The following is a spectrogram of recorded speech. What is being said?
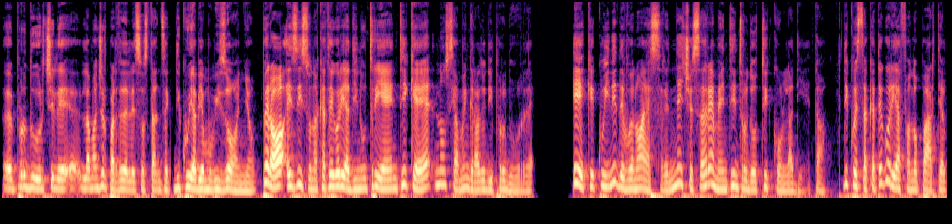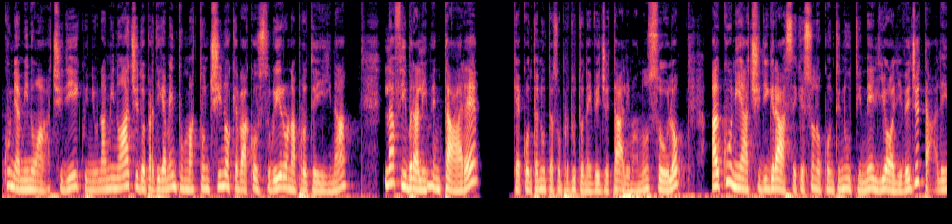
eh, produrci le, la maggior parte delle sostanze di cui abbiamo bisogno. Però esiste una categoria di nutrienti che non siamo in grado di produrre e che quindi devono essere necessariamente introdotti con la dieta. Di questa categoria fanno parte alcuni aminoacidi, quindi un aminoacido è praticamente un mattoncino che va a costruire una proteina, la fibra alimentare, che è contenuta soprattutto nei vegetali ma non solo, alcuni acidi grassi che sono contenuti negli oli vegetali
